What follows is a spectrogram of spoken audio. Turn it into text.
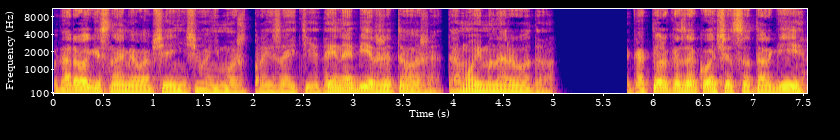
По дороге с нами вообще ничего не может произойти, да и на бирже тоже, тому ему народу. А как только закончатся торги,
